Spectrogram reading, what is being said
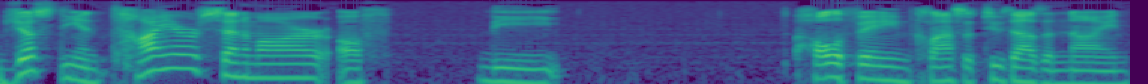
Just the entire cinema of the Hall of Fame class of 2009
